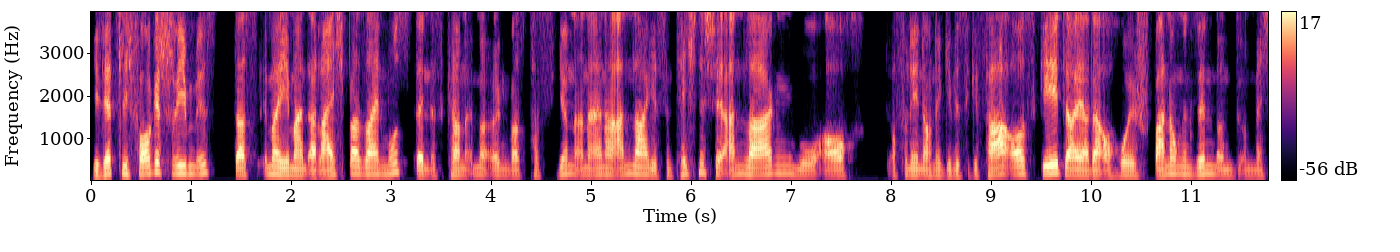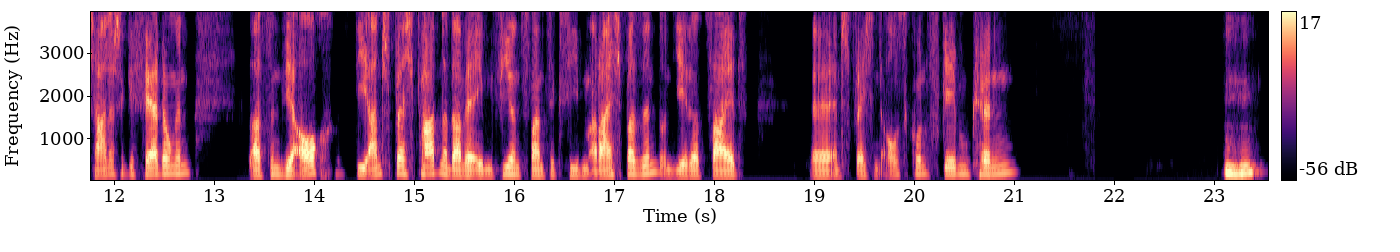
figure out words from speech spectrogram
Gesetzlich vorgeschrieben ist, dass immer jemand erreichbar sein muss, denn es kann immer irgendwas passieren an einer Anlage. Es sind technische Anlagen, wo auch von denen auch eine gewisse Gefahr ausgeht, da ja da auch hohe Spannungen sind und, und mechanische Gefährdungen. Da sind wir auch die Ansprechpartner, da wir eben 24-7 erreichbar sind und jederzeit äh, entsprechend Auskunft geben können. Mhm.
